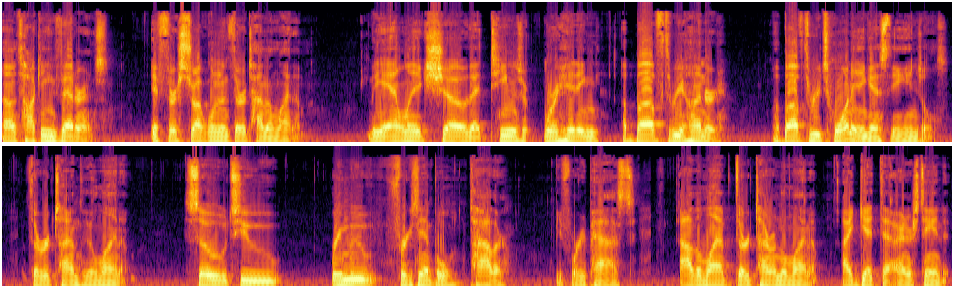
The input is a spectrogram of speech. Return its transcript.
I'm talking veterans if they're struggling in third time in the lineup. The analytics show that teams were hitting above 300, above 320 against the Angels, third time through the lineup. So to remove, for example, Tyler before he passed out of the lineup, third time in the lineup, I get that. I understand it.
